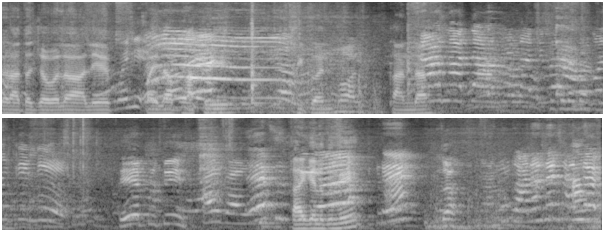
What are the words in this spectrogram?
तर आता जेवायला आले पहिला भाकरी चिकन कांदा. काय केलं तुम्ही जा माझ्यात गाय आहे. तर काही भाकरी बघ तुझी भाकरी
